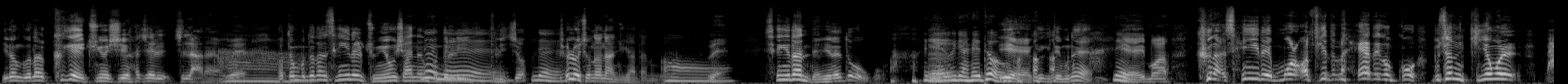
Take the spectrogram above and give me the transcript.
이런 거를 크게 중요시하질 않아요 왜 아. 어떤 분들은 생일을 중요시하는 네네. 분들이 들리죠 네. 별로 저는 안 중요하다는 거예요 어. 왜 생일은 내년에도 오고 예. 내년에도 예, 그렇기 때문에 네. 예, 뭐 그날 생일에 뭘 어떻게든 해야 되겠고 무슨 기념을 막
